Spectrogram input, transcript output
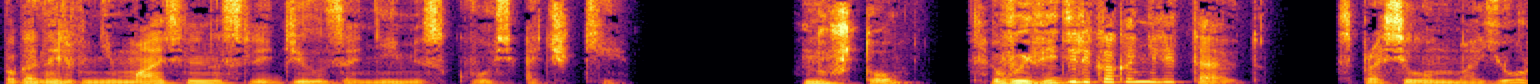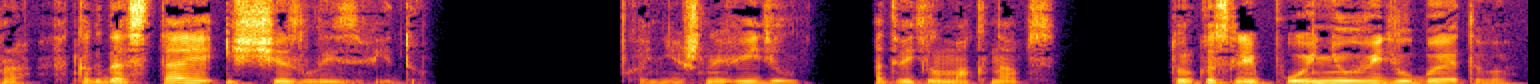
Паганель внимательно следил за ними сквозь очки. «Ну что, вы видели, как они летают?» — спросил он майора, когда стая исчезла из виду. «Конечно, видел», — ответил Макнапс. «Только слепой не увидел бы этого».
